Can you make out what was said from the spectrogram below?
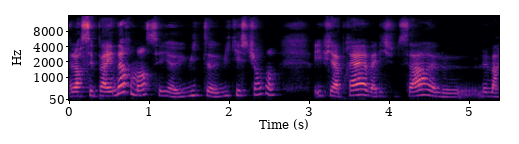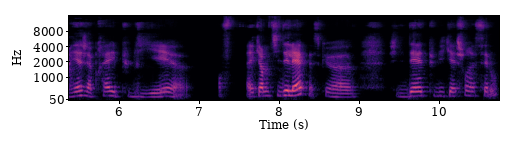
alors, c'est pas énorme, hein, c'est 8, 8 questions. Hein. Et puis après, à l'issue de ça, le, le, mariage après est publié avec un petit délai parce que euh, j'ai des délais de publication assez longs.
